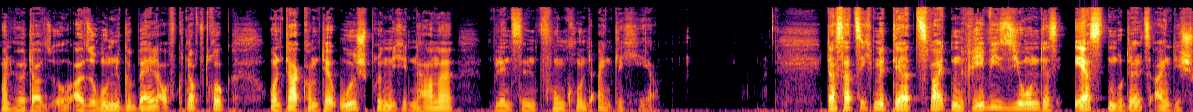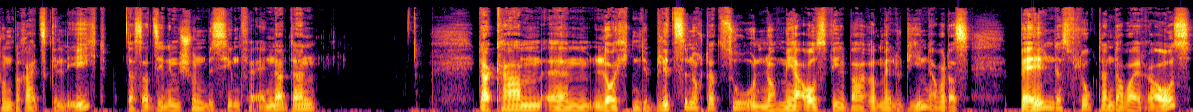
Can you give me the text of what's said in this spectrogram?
Man hört also, also Hundegebell auf Knopfdruck und da kommt der ursprüngliche Name Blinzeln Funkhund eigentlich her. Das hat sich mit der zweiten Revision des ersten Modells eigentlich schon bereits gelegt. Das hat sich nämlich schon ein bisschen verändert dann. Da kamen ähm, leuchtende Blitze noch dazu und noch mehr auswählbare Melodien, aber das Bellen, das flog dann dabei raus.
